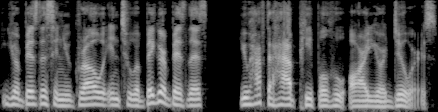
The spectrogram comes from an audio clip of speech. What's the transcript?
your business and you grow into a bigger business, you have to have people who are your doers.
